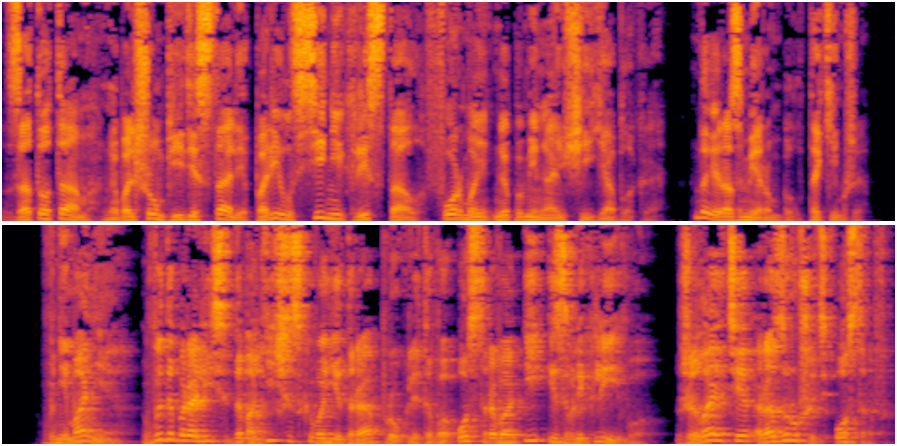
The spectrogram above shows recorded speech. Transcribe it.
зато там, на большом пьедестале, парил синий кристалл формой, напоминающей яблоко. Да и размером был таким же. Внимание! Вы добрались до магического ядра проклятого острова и извлекли его. Желаете разрушить остров?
